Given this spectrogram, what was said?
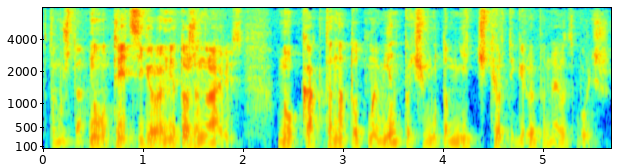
Потому что, ну, третьи герои мне тоже нравились, но как-то на тот момент почему-то мне четвертый герой понравился больше.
